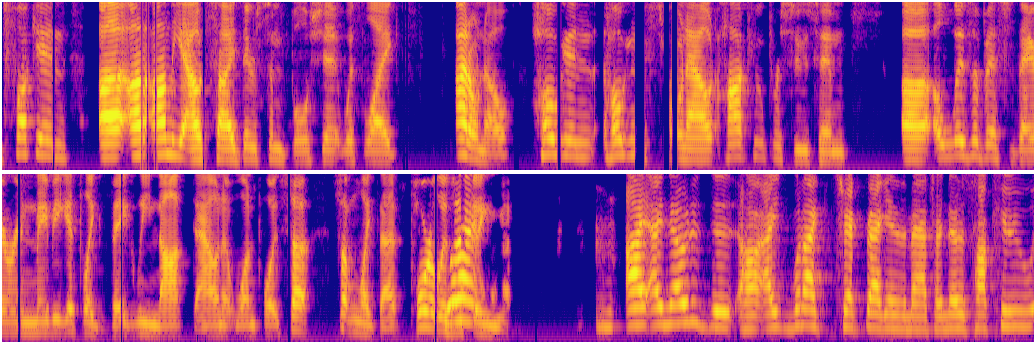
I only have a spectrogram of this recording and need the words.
fucking uh on, on the outside there's some bullshit with like i don't know. Hogan hogan gets thrown out. Haku pursues him uh elizabeth's there and maybe gets like vaguely knocked down at one point so, something like that poor elizabeth's I- getting met. I, I noted that uh, I when I checked back into the match, I noticed Haku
